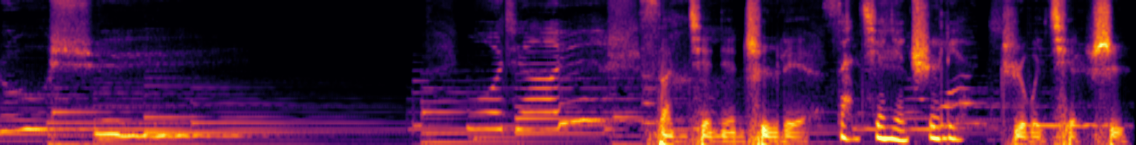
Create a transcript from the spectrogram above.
如絮，我驾驭三千年痴恋，三千年痴恋。只为前世，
